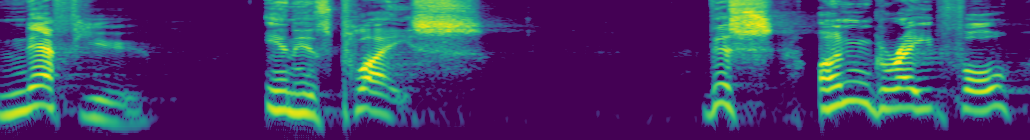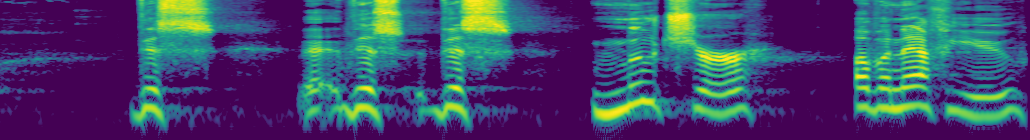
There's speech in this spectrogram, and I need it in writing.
nephew in his place. This ungrateful, this, this, this moocher of a nephew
